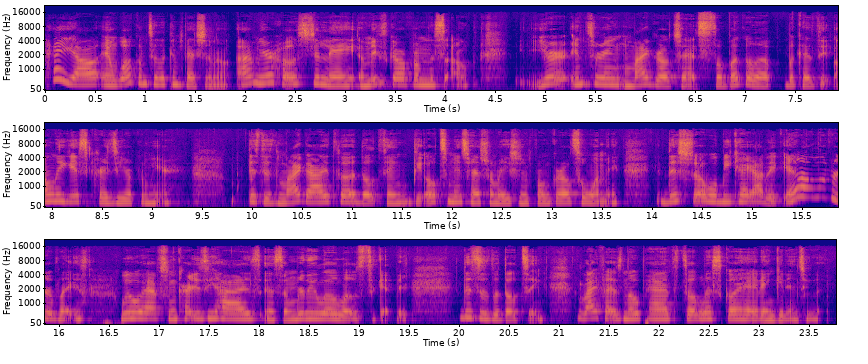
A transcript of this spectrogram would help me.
Hey, y'all, and welcome to the confessional. I'm your host, Janae, a mixed girl from the South. You're entering my girl chats, so buckle up because it only gets crazier from here. This is my guide to adulting, the ultimate transformation from girl to woman. This show will be chaotic and all over the place. We will have some crazy highs and some really low lows together. This is adulting. Life has no path, so let's go ahead and get into it.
